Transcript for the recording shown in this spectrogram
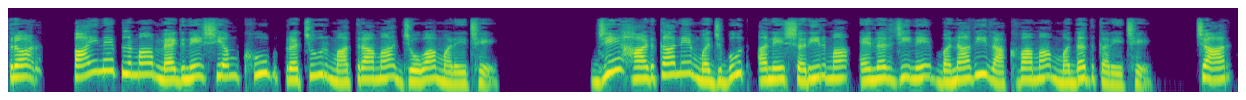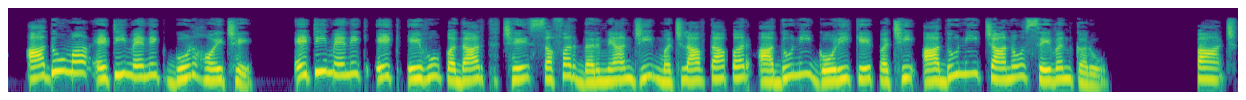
ત્રણ, પાઇનેપલમાં મેગ્નેશિયમ ખૂબ પ્રચુર માત્રામાં જોવા મળે છે. જે હાડકાને મજબૂત અને શરીરમાં એનર્જીને બનાવી રાખવામાં મદદ કરે છે. ચાર, આદુમાં એટીમેનિક ગુણ હોય છે. એટીમેનિક એક એવું પદાર્થ છે, સફર દરમિયાન જી મચલાવતા પર આદુની ગોળી કે પછી આદુની ચાનો સેવન કરો. પાંચ,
